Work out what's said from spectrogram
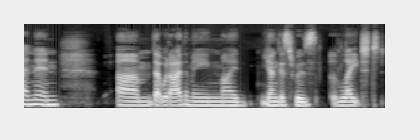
And then um, that would either mean my youngest was late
